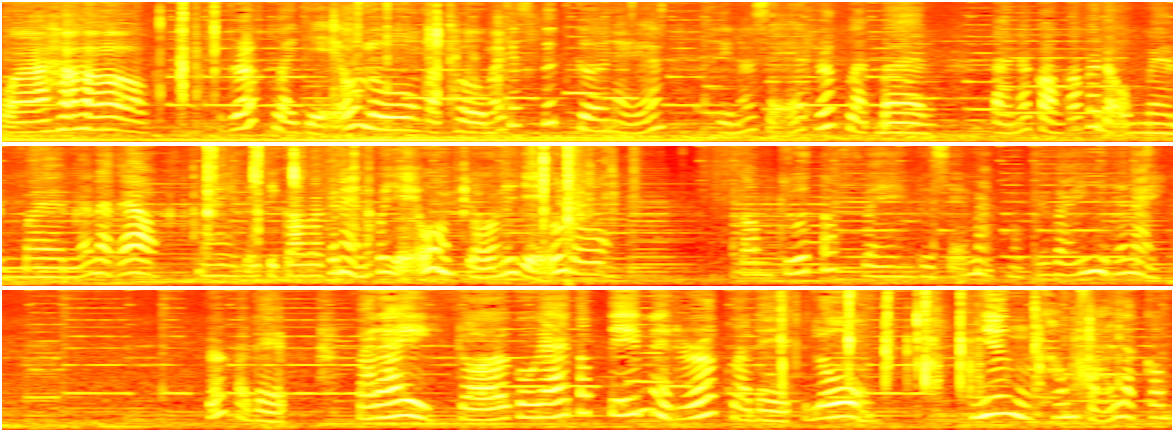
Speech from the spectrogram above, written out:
Wow, rất là dẻo luôn. Và thường mấy cái sticker này á thì nó sẽ rất là bền. Và nó còn có cái độ mềm mềm nữa nè thấy không? Này, để chị coi coi cái này nó có dẻo không? Trời ơi, nó dẻo luôn công chúa tóc vàng thì sẽ mặc một cái váy như thế này. Rất là đẹp. Và đây, trời ơi, cô gái tóc tím này rất là đẹp luôn. Nhưng không phải là công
